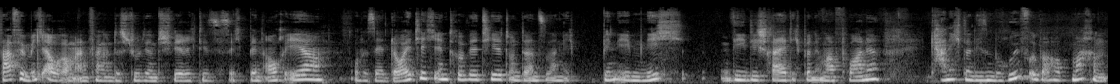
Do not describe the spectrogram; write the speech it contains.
war für mich auch am Anfang des Studiums schwierig, dieses, ich bin auch eher oder sehr deutlich introvertiert und dann zu sagen, ich bin eben nicht die, die schreit, ich bin immer vorne. Kann ich dann diesen Beruf überhaupt machen?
